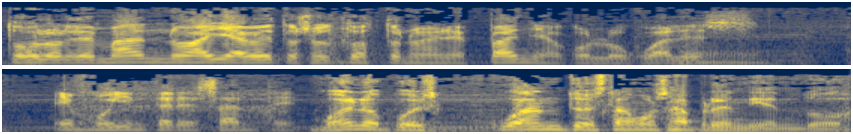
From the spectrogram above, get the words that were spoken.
Todos los demás no hay abetos autóctonos en España, con lo cual es, Mm. Es muy interesante. Bueno, pues cuánto estamos aprendiendo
